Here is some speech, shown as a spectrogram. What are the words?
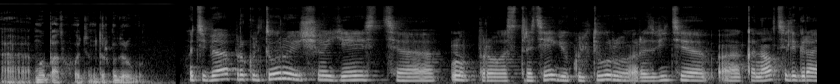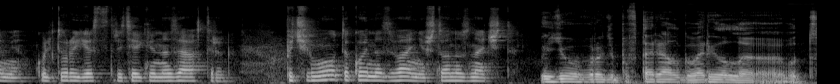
э, мы подходим друг к другу. У тебя про культуру еще есть, э, ну, про стратегию, культуру, развитие э, канал в Телеграме «Культура ест стратегию на завтрак». Почему такое название? Что оно значит? Ее вроде повторял, говорил э, вот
